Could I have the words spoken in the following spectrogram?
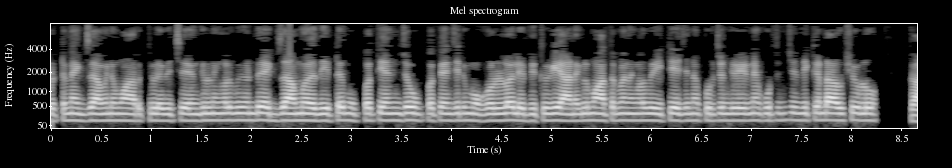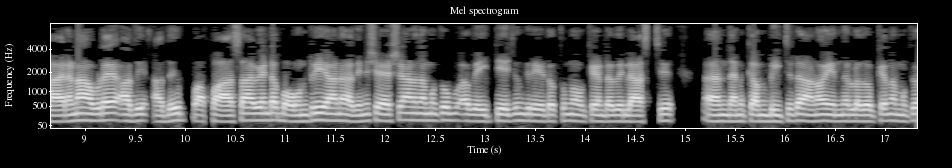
റിട്ടേൺ എക്സാമിന് മാർക്ക് ലഭിച്ചതെങ്കിൽ നിങ്ങൾ വീണ്ടും എക്സാം എഴുതിയിട്ട് മുപ്പത്തിയഞ്ചോ മുപ്പത്തിയഞ്ചിന് മുകളിലോ ലഭിക്കുകയാണെങ്കിൽ മാത്രമേ നിങ്ങൾ വെയിറ്റേജിനെ കുറിച്ചും ഗ്രേഡിനെ കുറിച്ചും ചിന്തിക്കേണ്ട ആവശ്യമുള്ളൂ. കാരണം അവിടെ അത് അത് പാസ്സാവേണ്ട ബൗണ്ടറി ആണ്. അതിനുശേഷമാണ് നമുക്ക് വെയിറ്റേജും ഗ്രേഡും ഒക്കെ നോക്കേണ്ടത്. ലാസ്റ്റ് എന്താണ് കംപ്ലീറ്റഡ് ആണോ എന്നുള്ളതൊക്കെ നമുക്ക്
